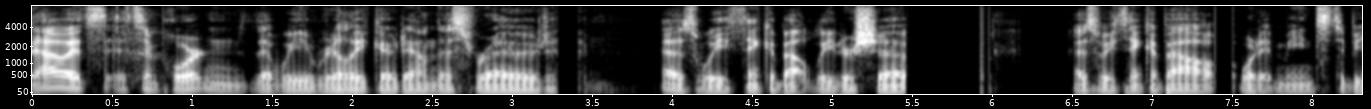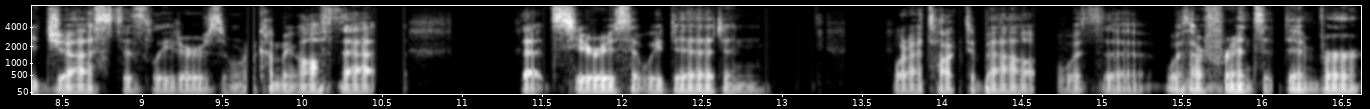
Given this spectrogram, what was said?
now it's it's important that we really go down this road as we think about leadership, as we think about what it means to be just as leaders, and we're coming off that that series that we did and what I talked about with the with our friends at Denver.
